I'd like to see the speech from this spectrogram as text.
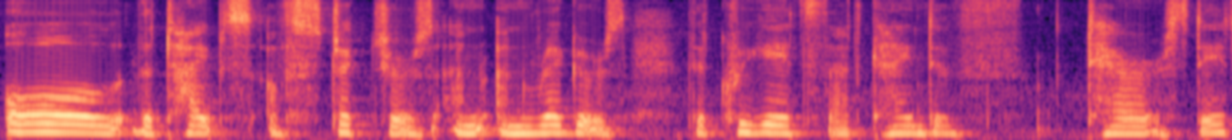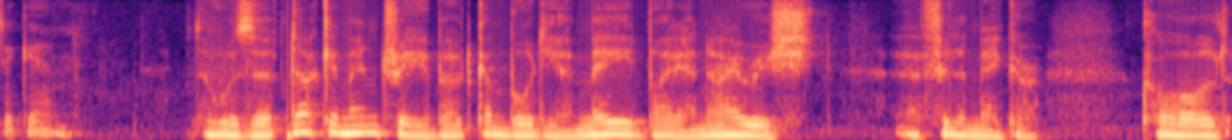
all the types of strictures and, and rigours that creates that kind of terror state again. There was a documentary about Cambodia made by an Irish uh, filmmaker called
